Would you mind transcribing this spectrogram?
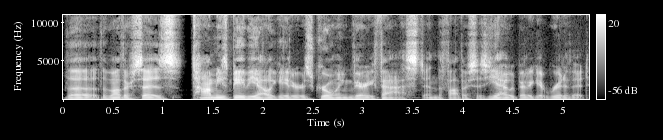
the the mother says Tommy's baby alligator is growing very fast and the father says yeah we better get rid of it.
